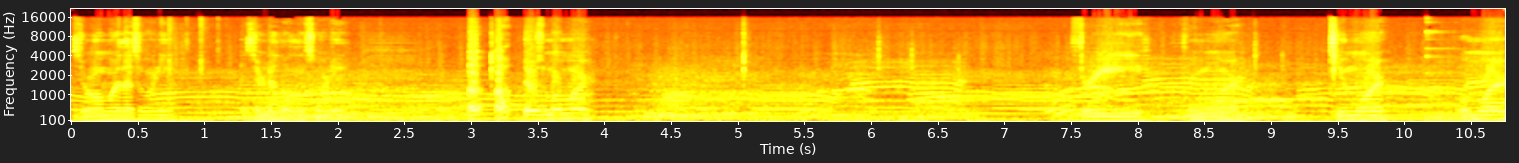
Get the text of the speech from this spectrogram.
Is there one more that's horny? Is there another one that's horny? Oh, oh, there's one more. Three, three more, two more, one more.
